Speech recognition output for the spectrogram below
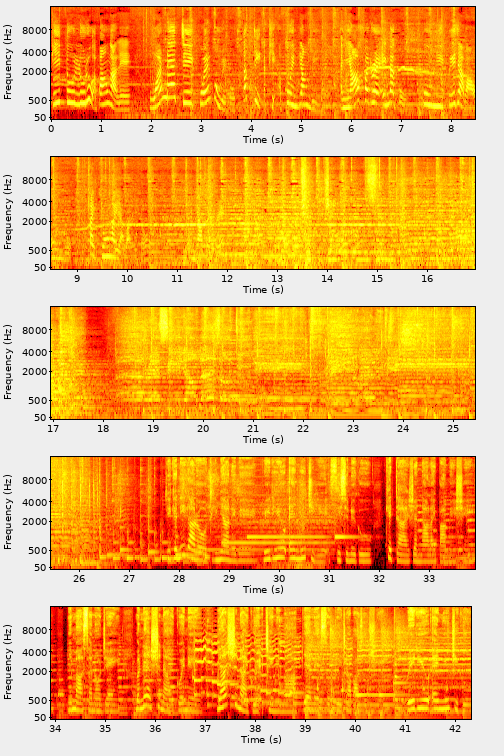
ပြည်သူလူထုအပေါင်းကလည်းဝမ်းနဲ့ကြေကွဲမှုတွေကိုတတ်တိအဖြစ်အသွင်ပြောင်းပြီးအညာဖက်ဒရယ်အိမ်မက်ကိုကူညီပေးကြပါအောင်လို့တိုက်တွန်းလိုက်ရပါတယ်တော့အညာဖက်ဒရယ်အောင်ရပါချစ် ကြောင့်ကုန်စင်တဲ့ဒီကနေ့ကတော့ဒီညနေပဲ Radio NUG ရဲ့အစီအစဉ်လေးကိုခေတ္တရ延လိုက်ပါမယ်ရှင်မြန်မာစံတော်ချိန်မနေ့၈နိုင်ခွဲနဲ့ည၈နိုင်ခွဲအချိန်တွေမှာပြောင်းလဲဆိုပြကြပါလို့ရှင် Radio NUG ကို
